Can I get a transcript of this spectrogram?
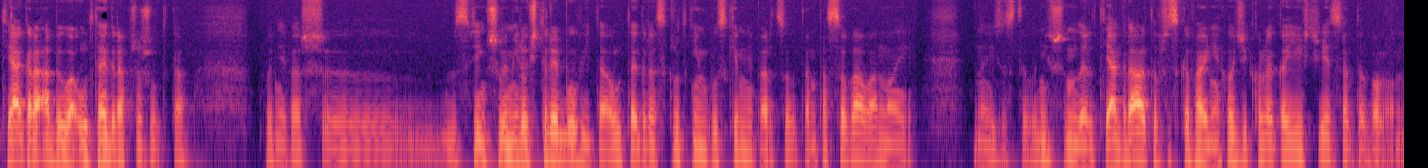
Tiagra, a była Ultegra przerzutka, ponieważ zwiększyłem ilość trybów i ta Ultegra z krótkim wózkiem nie bardzo tam pasowała, no i no i został niższy model Tiagra, ale to wszystko fajnie chodzi, kolega jeździ, jest zadowolony.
